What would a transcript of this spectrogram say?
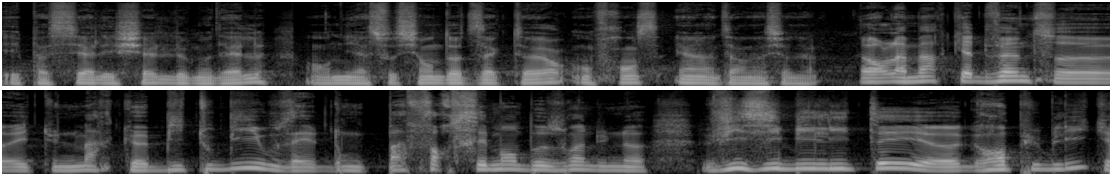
et passer à l'échelle le modèle en y associant d'autres acteurs en France et à l'international. Alors la marque Advance euh, est une marque B2B, vous n'avez donc pas forcément besoin d'une visibilité euh, grand public.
